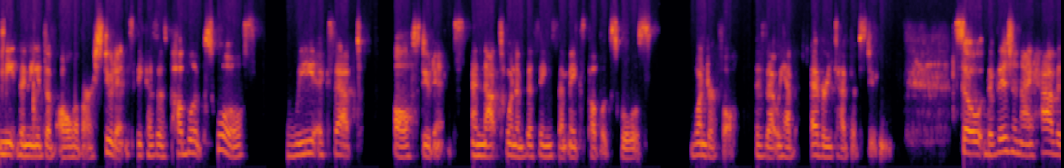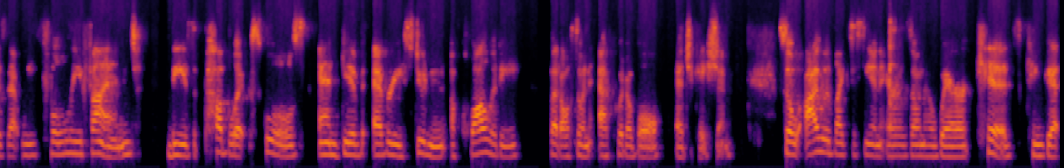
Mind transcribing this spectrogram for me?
meet the needs of all of our students because as public schools, we accept all students. And that's one of the things that makes public schools wonderful is that we have every type of student. So the vision I have is that we fully fund these public schools and give every student a quality, but also an equitable education. So I would like to see in Arizona where kids can get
